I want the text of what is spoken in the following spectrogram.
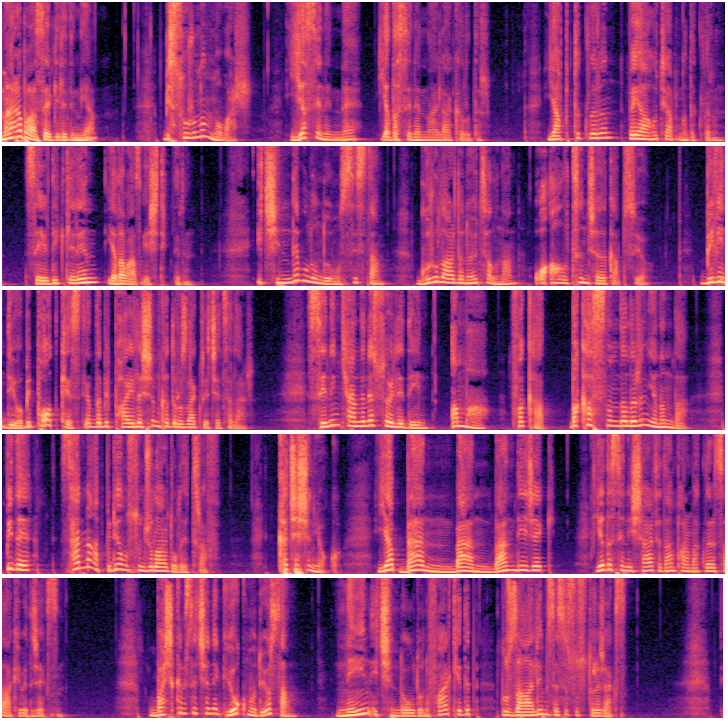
Merhaba sevgili dinleyen. Bir sorunun mu var? Ya seninle ya da seninle alakalıdır. Yaptıkların veyahut yapmadıkların, sevdiklerin ya da vazgeçtiklerin. İçinde bulunduğumuz sistem gurulardan öğüt alınan o altın çağı kapsıyor. Bir video, bir podcast ya da bir paylaşım kadar uzak reçeteler. Senin kendine söylediğin ama fakat bak aslındaların yanında. Bir de sen ne yap biliyor musuncular dolu etraf. Kaçışın yok. Ya ben, ben, ben diyecek ya da seni işaret eden parmakları takip edeceksin. Başka bir seçenek yok mu diyorsan neyin içinde olduğunu fark edip bu zalim sesi susturacaksın.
